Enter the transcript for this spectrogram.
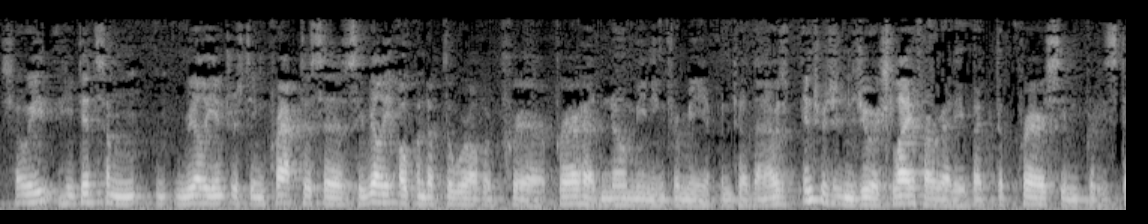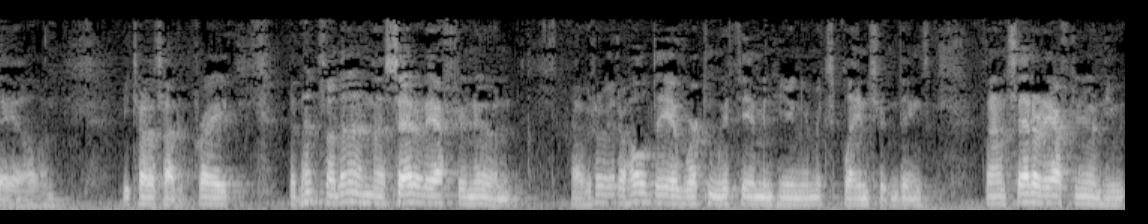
so he, he did some really interesting practices. He really opened up the world of prayer. Prayer had no meaning for me up until then. I was interested in Jewish life already, but the prayers seemed pretty stale, and he taught us how to pray. But then, so then on a Saturday afternoon, uh, we had a whole day of working with him and hearing him explain certain things. Then on Saturday afternoon, he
